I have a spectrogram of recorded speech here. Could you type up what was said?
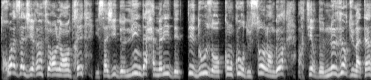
trois Algériens feront leur entrée. Il s'agit de Linda Hamri des T12 au concours du saut en longueur à partir de 9h du matin.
